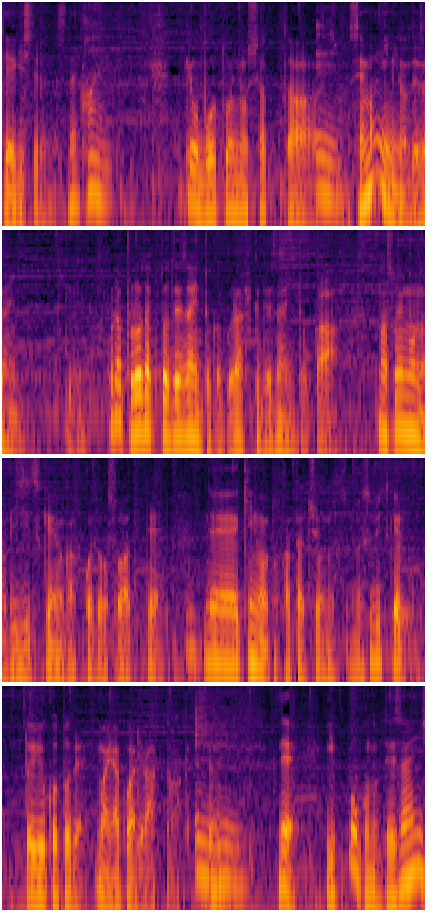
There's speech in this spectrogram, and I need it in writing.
定義してるんですね。うんはい。今日冒頭におっしゃった、狭い意味のデザインっていうこれはプロダクトデザインとかグラフィックデザインとか、まあ、そういうものは美術系の学校で教わって、うん、で機能と形を結びつけるということで、まあ、役割はあったわけですよね。えー、で一方このデザイン思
